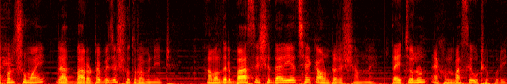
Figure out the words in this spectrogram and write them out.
এখন সময় রাত বারোটা বেজে সতেরো মিনিট। আমাদের বাস এসে দাঁড়িয়েছে কাউন্টারের সামনে। তাই চলুন এখন বাসে উঠে পড়ি।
